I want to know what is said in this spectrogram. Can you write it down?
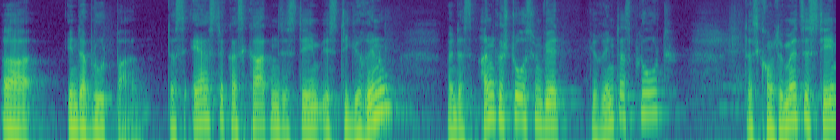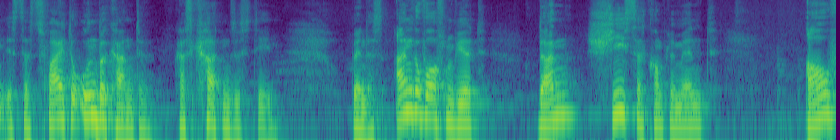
äh, in der Blutbahn. Das erste Kaskadensystem ist die Gerinnung. Wenn das angestoßen wird, gerinnt das Blut. Das Komplementsystem ist das zweite unbekannte Kaskadensystem. Wenn das angeworfen wird, dann schießt das Komplement auf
